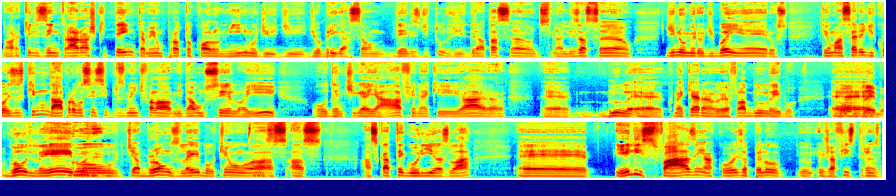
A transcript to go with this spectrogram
na hora que eles entraram, acho que tem também um protocolo mínimo de, de, de obrigação deles de tudo, de hidratação, de sinalização, de número de banheiros, tem uma série de coisas que não dá para você simplesmente falar, ó, me dá um selo aí, ou da antiga IAF, né, que, ah, era, é, Blue, é, como é que era? Eu ia falar Blue Label. É, Gold Label. Gold Label, Gold. tinha Bronze Label, tinham as, as, as, categorias lá. É, eles fazem a coisa pelo. Eu, eu, já, fiz trans,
